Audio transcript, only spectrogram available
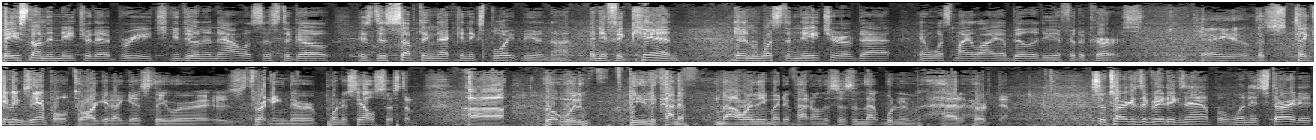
based on the nature of that breach, you do an analysis to go, is this something that can exploit me or not? And if it can, then what's the nature of that and what's my liability if it occurs? Okay, uh, let's take an example. Target, I guess they were threatening their point of sale system. Uh, what would be the kind of malware they might have had on the system that wouldn't have had hurt them? So Target's a great example. When it started,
